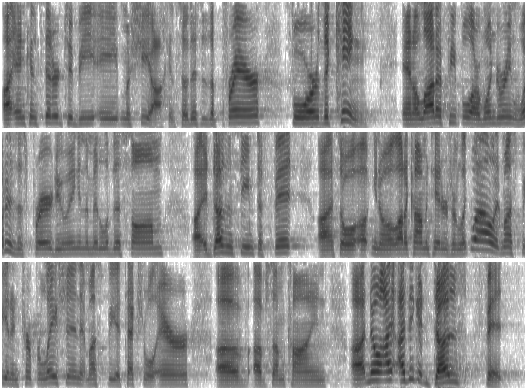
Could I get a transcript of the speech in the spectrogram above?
uh, and considered to be a Mashiach. And so this is a prayer for the king. And a lot of people are wondering, what is this prayer doing in the middle of this psalm? Uh, it doesn't seem to fit. Uh, so, uh, you know, a lot of commentators are like, well, it must be an interpolation, it must be a textual error of, of some kind. Uh, no, I, I, think it does fit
